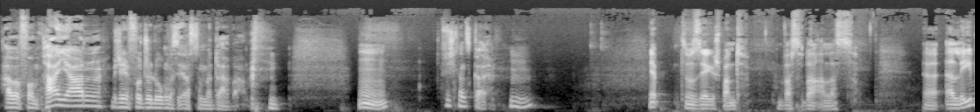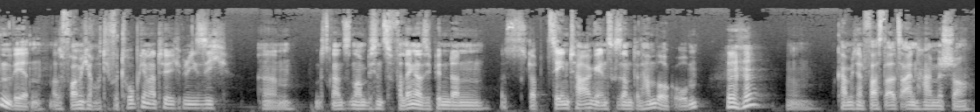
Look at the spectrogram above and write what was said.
aber vor ein paar Jahren mit den Fotologen das erste Mal da war. Mhm. Finde ich ganz geil. Mhm. Ja, sind wir sehr gespannt, was du da alles äh, erleben werden. Also freue mich auch auf die Fotopia natürlich riesig, ähm, um das Ganze noch ein bisschen zu verlängern. Also ich bin dann, ich glaube, zehn Tage insgesamt in Hamburg oben. Mhm. Ähm, kann mich dann fast als Einheimischer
